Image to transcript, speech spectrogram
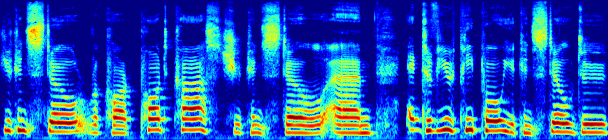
You can still record podcasts. You can still um, interview people. You can still do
